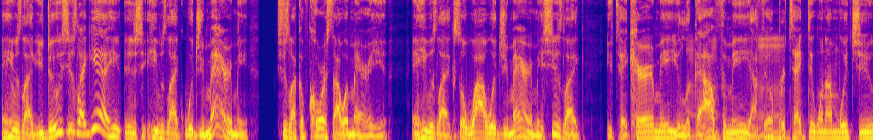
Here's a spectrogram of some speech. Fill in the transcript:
And he was like, You do? She was like, Yeah. He, and she, he was like, Would you marry me? She's like, Of course I would marry you. And he was like, So why would you marry me? She was like, You take care of me. You look out for me. I feel Mhm. protected when I'm with you.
